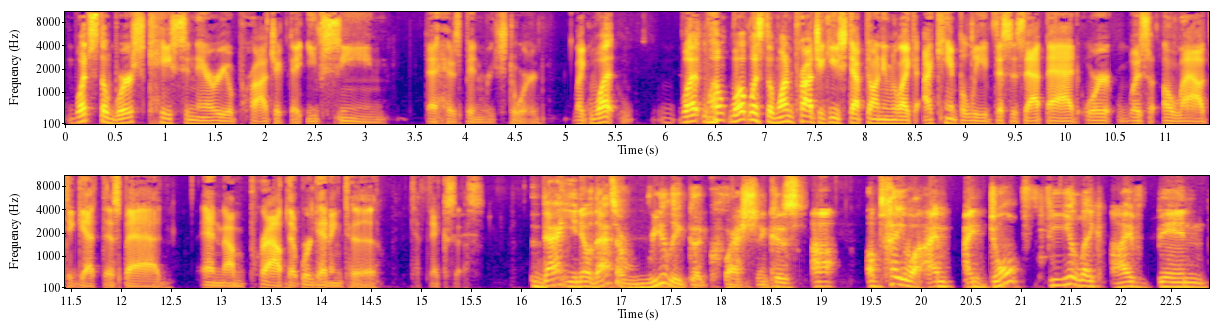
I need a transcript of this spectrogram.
what's the worst case scenario project that you've seen that has been restored? Like what what what what was the one project you stepped on and were like, I can't believe this is that bad or was allowed to get this bad and I'm proud that we're getting to to fix this. That you know, that's a really good question because uh, I'll tell you what, I'm I don't feel like I've been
